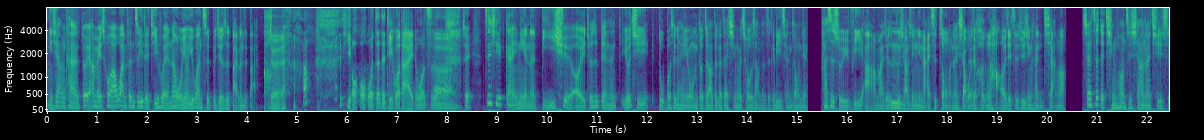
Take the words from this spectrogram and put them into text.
你想想看，对啊，没错啊，万分之一的机会，那我用一万次不就是百分之百？对。有，我真的听过太多次了，所以这些概念呢，的确哦，也就是变成，尤其赌博这个很，我们都知道，这个在行为酬赏的这个历程中间，它是属于 VR 嘛，就是不小心你哪一次中了，那个效果就很好，而且持续性很强哦。所以这个情况之下呢，其实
